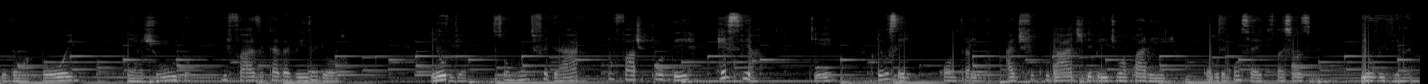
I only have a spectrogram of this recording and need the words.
me dão apoio, me ajudam, me fazem cada vez melhor. Eu, Vivian, sou muito grata no fato de poder respirar, porque eu sei contra a dificuldade de depender de um aparelho, ou você consegue fazer sozinho. Eu, Viviane,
